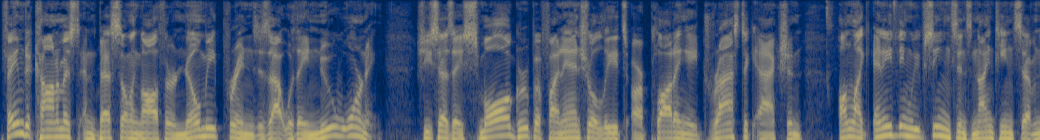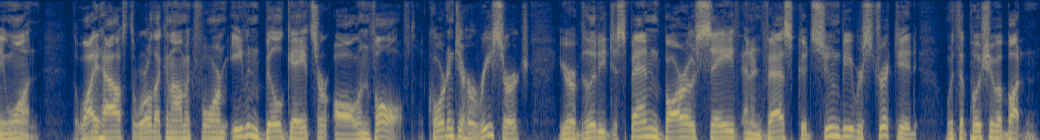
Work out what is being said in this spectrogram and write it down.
famed economist and best-selling author Nomi Prins is out with a new warning. She says a small group of financial elites are plotting a drastic action unlike anything we've seen since 1971. The White House, the World Economic Forum, even Bill Gates are all involved. According to her research, your ability to spend, borrow, save, and invest could soon be restricted with the push of a button.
